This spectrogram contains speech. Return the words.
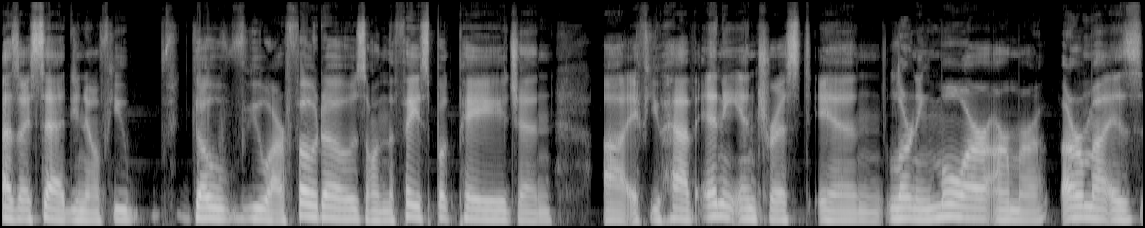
as i said you know if you go view our photos on the facebook page and uh, if you have any interest in learning more, Irma, Irma is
